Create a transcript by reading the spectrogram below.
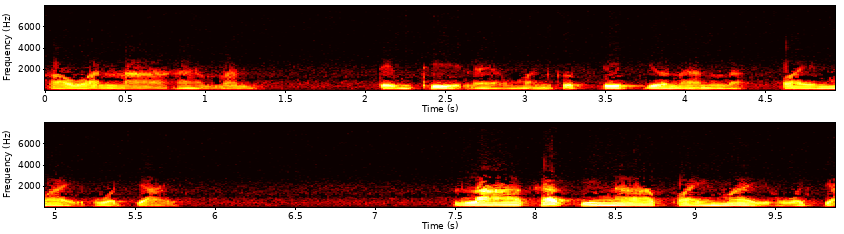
ภาวนาให้มันเต็มที่แล้วมันก็ติดอยู่นั่นละ่ะไฟไหม้หัวใจ ลาคกินาไฟไหม้หัวใจ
